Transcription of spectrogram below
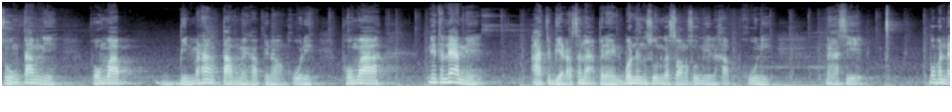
สูงต่ำนี่ ผมว่าบินมาทางต่ำเลยครับพี่น้องคู่นี้ผมว่าเนเธอร์แลนด์นี่อาจจะเบียดเอาชนะไปเลยบนหนึ่งศูนย์กับสองศูนย์นี่แหละครับคู่นี้นาซี บ่บันได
